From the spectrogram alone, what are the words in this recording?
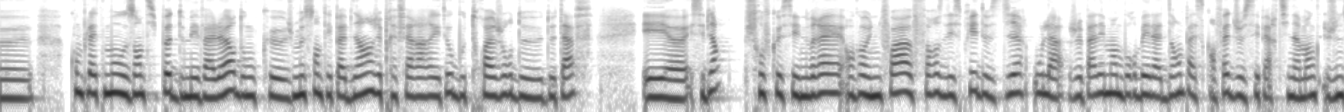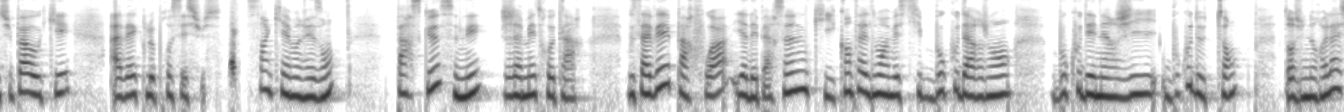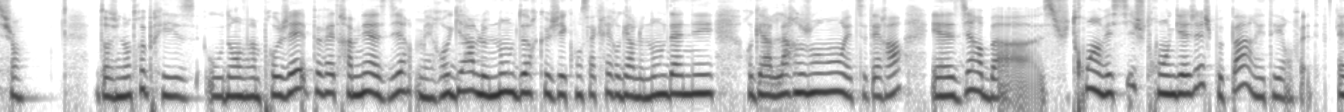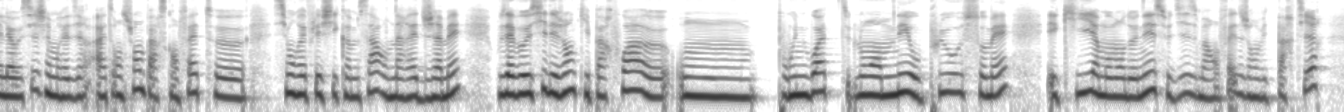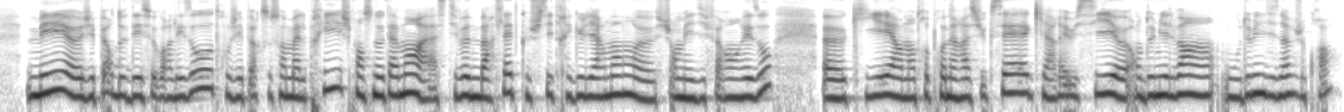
complètement aux antipodes de mes valeurs. Donc, je me sentais pas bien. J'ai préféré arrêter au bout de trois jours de, de taf. Et c'est bien. Je trouve que c'est une vraie, encore une fois, force d'esprit de se dire oula, je vais pas aller m'embourber là-dedans parce qu'en fait, je sais pertinemment que je ne suis pas OK avec le processus. Cinquième raison, parce que ce n'est jamais trop tard. Vous savez, parfois, il y a des personnes qui, quand elles ont investi beaucoup d'argent, beaucoup d'énergie, beaucoup de temps dans une relation, dans une entreprise ou dans un projet peuvent être amenés à se dire mais regarde le nombre d'heures que j'ai consacré, regarde le nombre d'années, regarde l'argent, etc. Et à se dire bah je suis trop investi, je suis trop engagée, je peux pas arrêter en fait. Et là aussi j'aimerais dire attention parce qu'en fait euh, si on réfléchit comme ça, on n'arrête jamais. Vous avez aussi des gens qui parfois euh, ont pour une boîte l'ont emmené au plus haut sommet et qui à un moment donné se disent bah en fait j'ai envie de partir mais euh, j'ai peur de décevoir les autres ou j'ai peur que ce soit mal pris. Je pense notamment à Steven Bartlett que je cite régulièrement euh, sur mes différents réseaux, euh, qui est un entrepreneur à succès, qui a réussi en 2020 ou 2019 je crois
